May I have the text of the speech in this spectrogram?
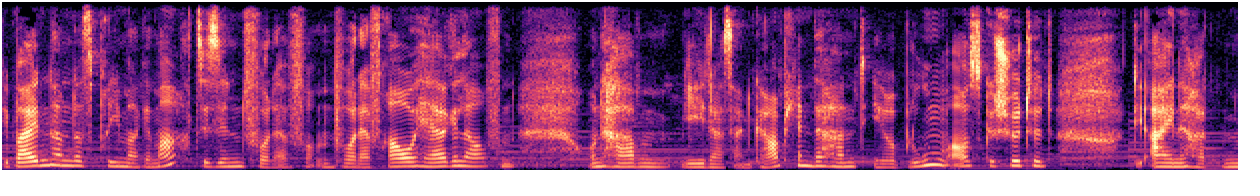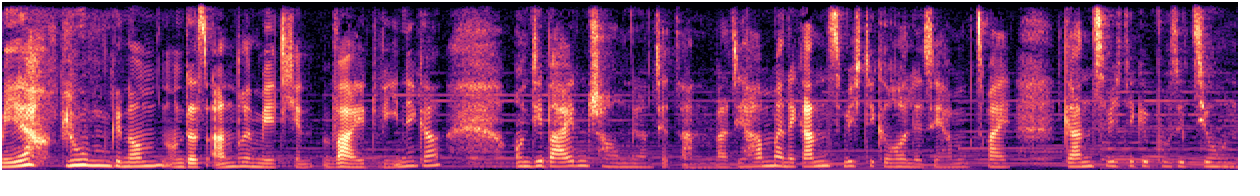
Die beiden haben das prima gemacht. Sie sind vor der, vor der Frau hergelaufen und haben jeder sein Körbchen in der Hand, ihre Blumen ausgeschüttet. Die eine hat mehr Blumen genommen und das andere Mädchen weit weniger. Und die beiden schauen wir uns jetzt an, weil sie haben eine ganz wichtige Rolle. Sie haben zwei ganz wichtige Positionen.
